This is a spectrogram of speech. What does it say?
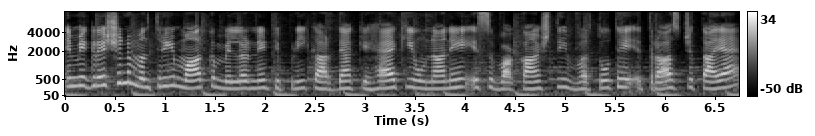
ਇਮੀਗ੍ਰੇਸ਼ਨ ਮੰਤਰੀ ਮਾਰਕ ਮਿਲਰ ਨੇ ਟਿੱਪਣੀ ਕਰਦਿਆਂ ਕਿਹਾ ਕਿ ਉਹਨਾਂ ਨੇ ਇਸ ਵਾਕਾਂਸ਼ ਦੀ ਵਰਤੋਂ ਤੇ ਇਤਰਾਜ਼ ਜਤਾਇਆ ਹੈ,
